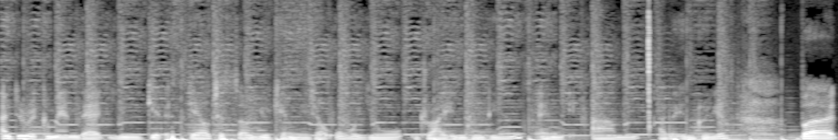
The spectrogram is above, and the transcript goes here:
I do recommend that you get a scale just so you can measure all your dry ingredients and um, other ingredients but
